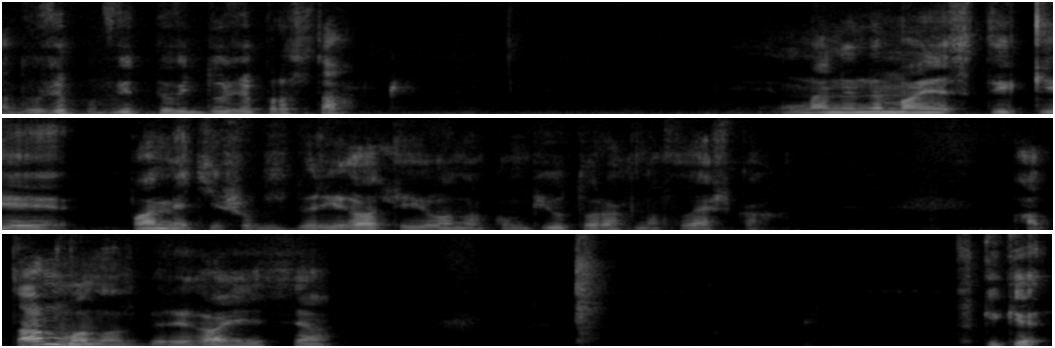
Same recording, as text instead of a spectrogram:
А дуже відповідь дуже проста. У мене немає стільки пам'яті, щоб зберігати його на комп'ютерах, на флешках. А там воно зберігається. Скільки,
